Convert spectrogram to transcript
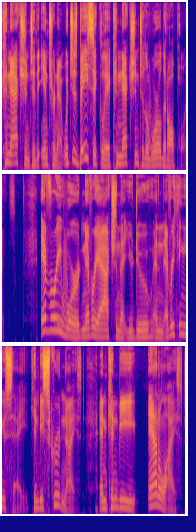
connection to the internet, which is basically a connection to the world at all points. Every word and every action that you do and everything you say can be scrutinized and can be analyzed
